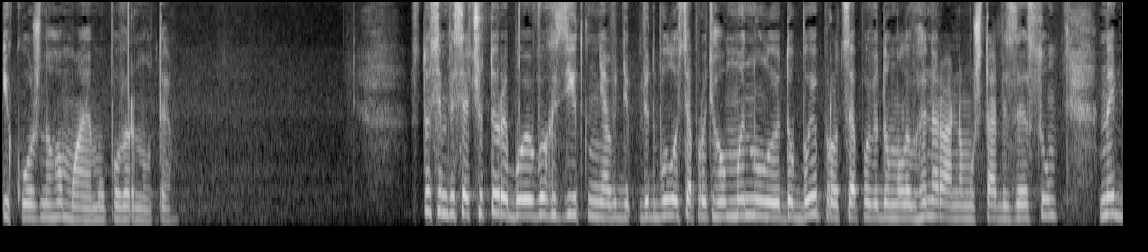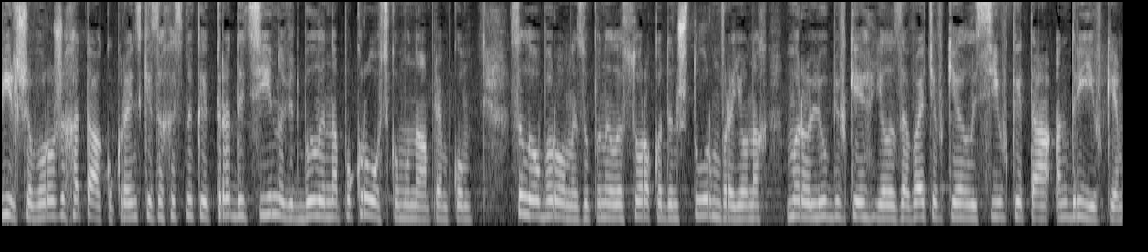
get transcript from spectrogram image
і кожного маємо повернути. 174 бойових зіткнення від- відбулося протягом минулої доби. Про це повідомили в Генеральному штабі ЗСУ. Найбільше ворожих атак українські захисники традиційно відбили на Покровському напрямку. Сили оборони зупинили 41 штурм в районах Миролюбівки, Єлизаветівки, Лисівки та Андріївки.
